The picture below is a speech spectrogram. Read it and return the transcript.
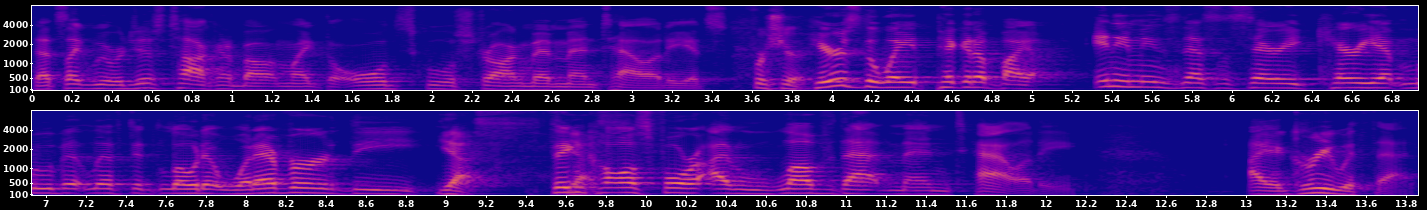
that's like we were just talking about in like the old school strongman mentality. It's For sure. Here's the weight. Pick it up by any means necessary. Carry it, move it, lift it, load it, whatever the Yes. thing yes. calls for. I love that mentality. I agree with that.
